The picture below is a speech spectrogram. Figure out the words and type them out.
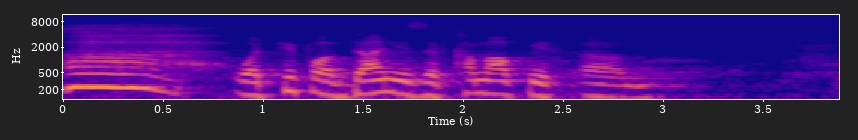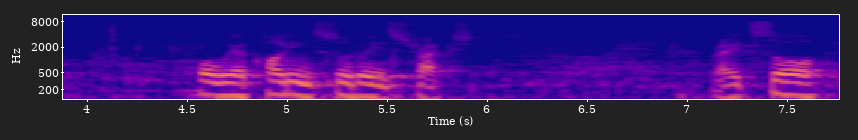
what people have done is they've come up with um, what we're calling pseudo instructions. Right? So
